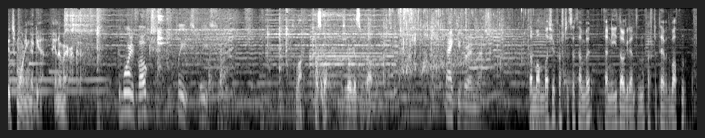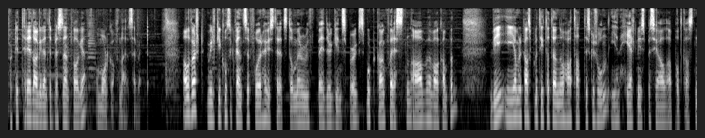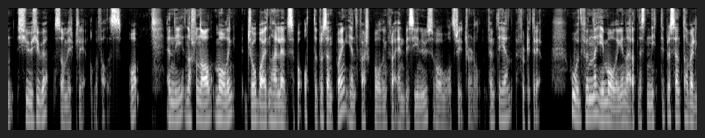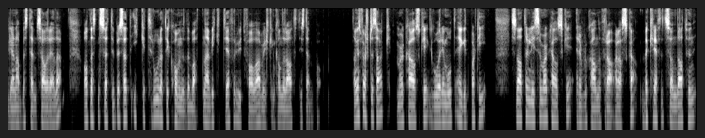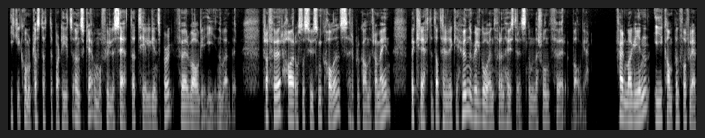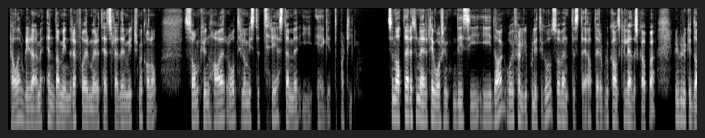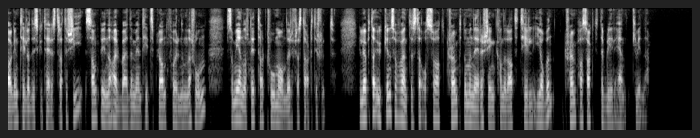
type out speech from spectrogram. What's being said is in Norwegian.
It's morning again in America. Good morning, folks. Please, please. Come on, let's go. Let's go get some coffee. Thank you very much. Det er mandag 21. september. Det er ni dager igjen til den første TV-debatten, 43 dager igjen til presidentvalget, og morgenkaffen er servert. Aller først, hvilke konsekvenser får høyesterettsdommer Ruth Bader Ginsburgs bortgang for resten av valgkampen? Vi i amerikanskpolitikk.no har tatt diskusjonen i en helt ny spesial av podkasten 2020, som virkelig anbefales. Og en ny nasjonal måling. Joe Biden har en ledelse på 8 prosentpoeng i en fersk måling fra NBC News og Wall Street Journal. 51-43. Hovedfunnene i målingen er at nesten 90% av velgerne har bestemt seg allerede, og at nesten 70% ikke tror at de kommende debattene er viktige for utfallet av hvilken kandidat de stemmer på. Dagens første sak, Murkowski går imot eget parti. Senator Lisa Murkowski, republikaner fra Alaska, bekreftet søndag at hun ikke kommer til å støtte partiets ønske om å fylle setet til Ginsburg før valget i november. Fra før har også Susan Collins, republikaner fra Maine, bekreftet at heller ikke hun vil gå inn for en høyesterettsnominasjon før valget. Feilmarginen i kampen for flertallet blir dermed enda mindre for majoritetsleder Mitch McConnell, som kun har råd til å miste tre stemmer i eget parti. Senatet returnerer til Washington DC i dag, og ifølge Politico så ventes det at det republikanske lederskapet vil bruke dagen til å diskutere strategi, samt begynne arbeidet med en tidsplan for nominasjonen, som i gjennomsnitt tar to måneder fra start til slutt. I løpet av uken så forventes det også at Trump nominerer sin kandidat til jobben. Trump har sagt det blir en kvinne.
